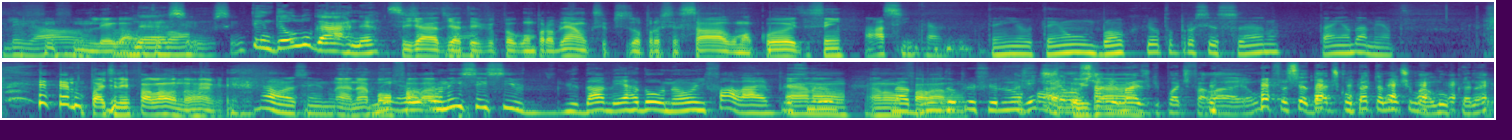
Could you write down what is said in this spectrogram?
Legal. Legal. Né? Assim, você entendeu o lugar, né? Você já, já é. teve algum problema que você precisou processar alguma coisa, assim? Ah, sim, cara. Tenho, tenho um banco que eu estou processando, está em andamento. não pode nem falar o nome. Não, assim. Não, não é bom nem, falar. Eu, eu, nem sei se me dá merda ou não em falar. Eu prefiro, é, não, eu não na falar, dúvida, não. eu prefiro não falar. A gente falar. já não eu sabe já... mais o que pode falar. É uma sociedade completamente maluca, né?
